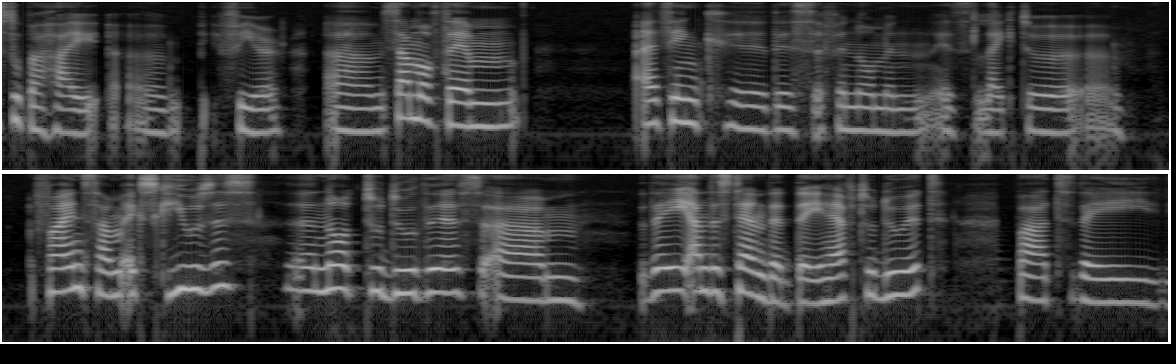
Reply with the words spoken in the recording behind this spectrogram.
super high uh, fear. Um, some of them, I think, uh, this phenomenon is like to uh, find some excuses uh, not to do this. Um, they understand that they have to do it, but they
